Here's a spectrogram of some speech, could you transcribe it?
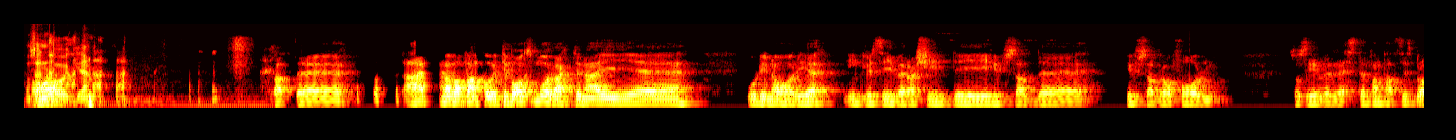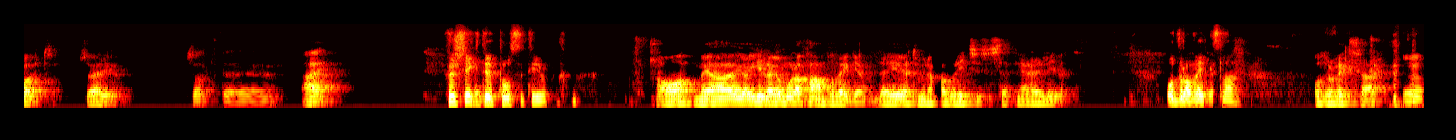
Och sen ja. Så att, eh, nej, men vad fan, får vi tillbaka målvakterna i eh, ordinarie, inklusive Rashid i hyfsad, eh, hyfsad bra form, så ser väl resten fantastiskt bra ut. Så är det ju. Så att, eh, nej. Försiktigt positiv. Ja, men jag, jag gillar ju att måla fan på väggen. Det är ett av mina favoritsysselsättningar här i livet. Och dra växlar. Och dra växlar.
